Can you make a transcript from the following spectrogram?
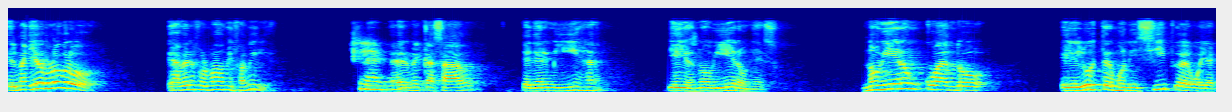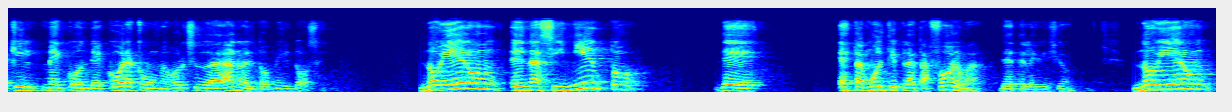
El mayor logro es haber formado mi familia, haberme casado, tener mi hija, y ellos no vieron eso. No vieron cuando el ilustre municipio de Guayaquil me condecora como mejor ciudadano el 2012 no vieron el nacimiento de esta multiplataforma de televisión. No vieron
